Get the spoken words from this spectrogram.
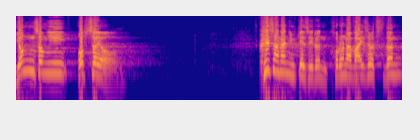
영성이 없어요. 그래서 하나님께서 이런 코로나 바이러스든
